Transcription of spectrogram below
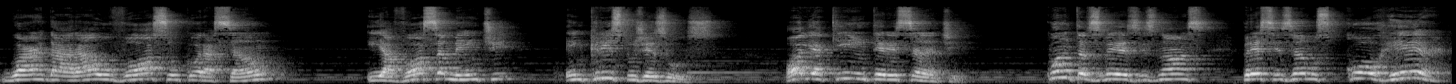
guardará o vosso coração e a vossa mente em Cristo Jesus. Olha que interessante. Quantas vezes nós precisamos correr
